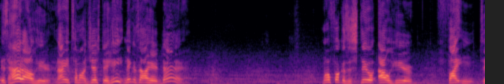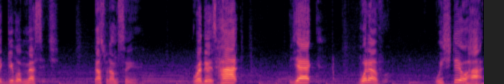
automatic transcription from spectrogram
It's hot out here, and I ain't talking about just the heat. Niggas out here dying. Motherfuckers are still out here fighting to give a message. That's what I'm saying. Whether it's hot, yak, whatever, we still hot.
